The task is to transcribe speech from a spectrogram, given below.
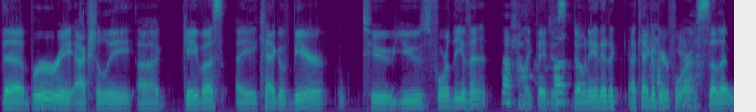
the brewery actually uh, gave us a keg of beer to use for the event. That's Like they just awesome. donated a, a keg of beer for yeah. us, so that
